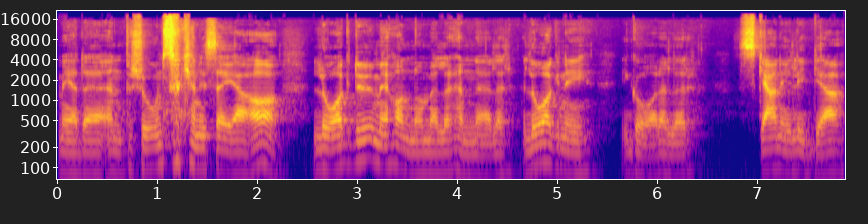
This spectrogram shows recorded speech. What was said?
med en person så kan ni säga ja, ah, låg du med honom eller henne eller låg ni igår eller ska ni ligga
